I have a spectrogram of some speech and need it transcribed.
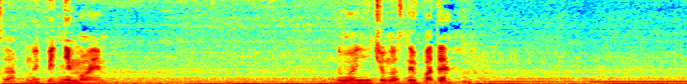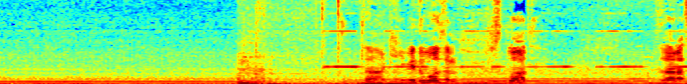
Так, ну і піднімаємо. Думаю, нічого в нас не впаде. Так, і відвозимо в склад. Зараз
